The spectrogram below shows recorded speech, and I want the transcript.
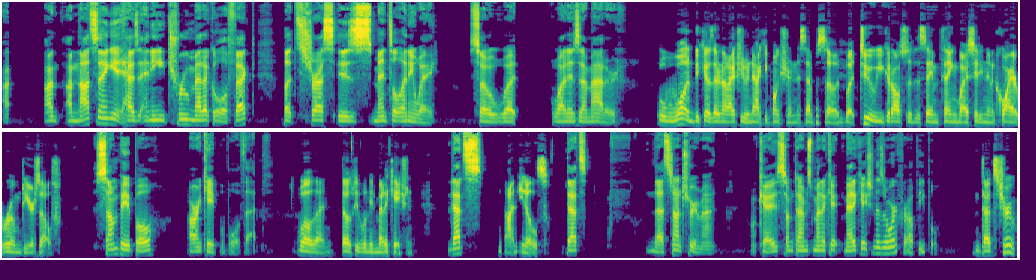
I, I'm I'm not saying it has any true medical effect, but stress is mental anyway. So what why does that matter? Well, one, because they're not actually doing acupuncture in this episode, but two, you could also do the same thing by sitting in a quiet room to yourself. Some people are incapable of that. Well, then, those people need medication, That's not needles. that's that's not true, Matt. Okay, sometimes medica- medication doesn't work for all people. That's true,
